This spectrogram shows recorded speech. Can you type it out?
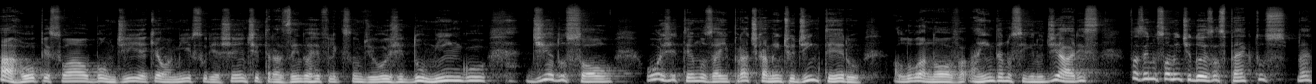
Arro pessoal, bom dia, aqui é o Amir Suryashanti trazendo a reflexão de hoje, domingo, dia do sol. Hoje temos aí praticamente o dia inteiro a lua nova ainda no signo de Ares, fazendo somente dois aspectos, né?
